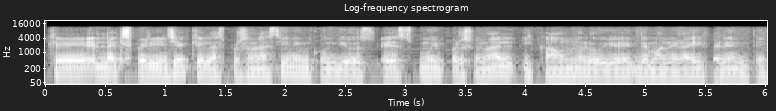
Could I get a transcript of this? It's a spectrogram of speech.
Que la experiencia que las personas tienen con Dios es muy personal y cada uno lo vive de manera diferente.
